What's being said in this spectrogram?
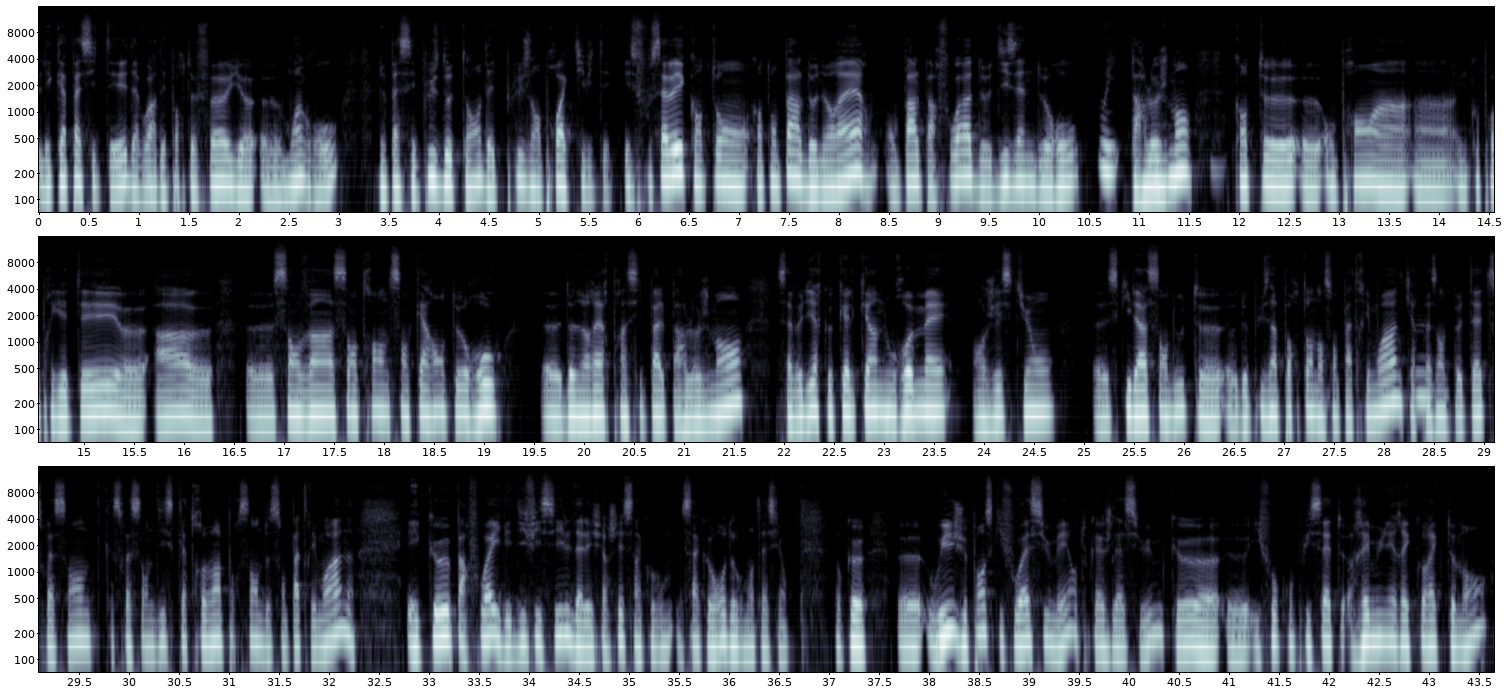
les capacités d'avoir des portefeuilles moins gros, de passer plus de temps, d'être plus en Et vous savez, quand on, quand on parle d'honoraires, on parle parfois de dizaines d'euros par logement. Quand on prend une copropriété à 120, 130, 140 euros euh, d'honoraires principal par logement. Ça veut dire que quelqu'un nous remet en gestion euh, ce qu'il a sans doute euh, de plus important dans son patrimoine, qui mm. représente peut-être 60, 70, 80% de son patrimoine, et que parfois il est difficile d'aller chercher 5, euros d'augmentation. Donc euh, oui, je pense qu'il faut assumer, en tout cas je l'assume, qu'il faut qu'on puisse être rémunéré correctement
